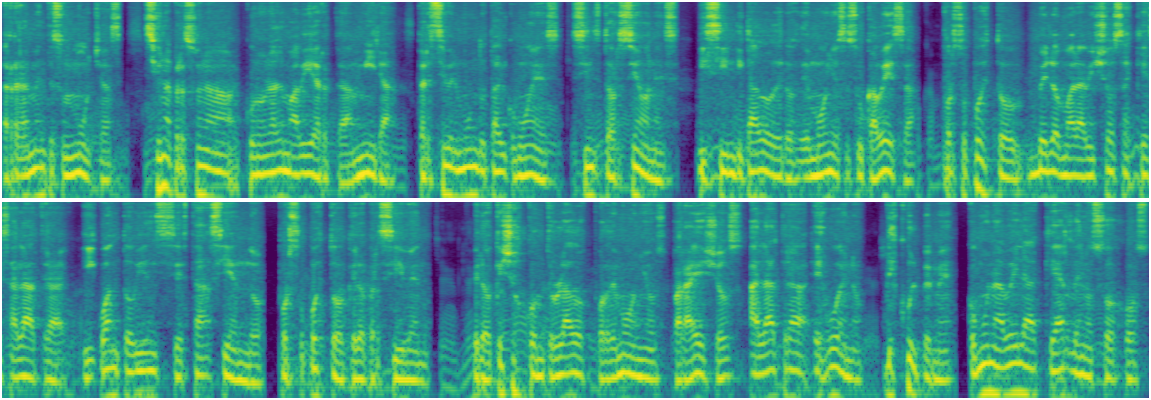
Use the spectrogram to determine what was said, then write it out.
realmente son muchas. Si una persona con un alma abierta mira, percibe el mundo tal como es, sin distorsiones, y sin dictado de los demonios en su cabeza. Por supuesto, ve lo maravillosa que es Alatra y cuánto bien se está haciendo. Por supuesto que lo perciben. Pero aquellos controlados por demonios, para ellos, Alatra es bueno. Discúlpeme, como una vela que arde en los ojos,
